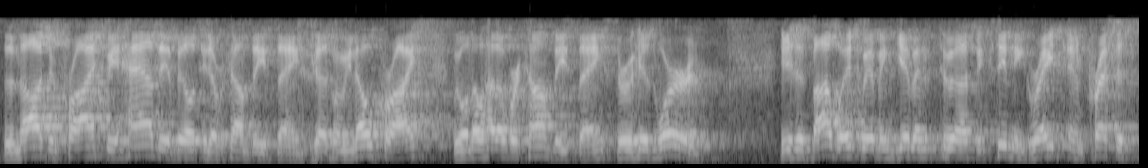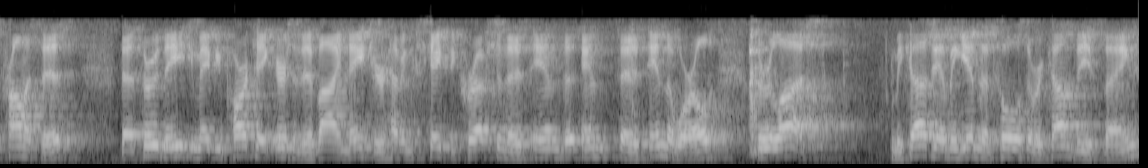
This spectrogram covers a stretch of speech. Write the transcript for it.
Through the knowledge of Christ, we have the ability to overcome these things. Because when we know Christ, we will know how to overcome these things through His Word. He says, by which we have been given to us exceedingly great and precious promises, that through these you may be partakers of the divine nature, having escaped the corruption that is in the, in, that is in the world through lust. Because we have been given the tools to overcome these things,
